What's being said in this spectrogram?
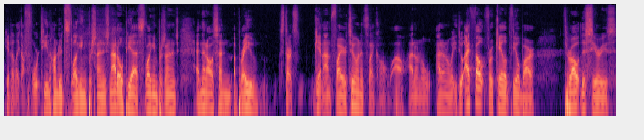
He had like a 1400 slugging percentage, not OPS, slugging percentage. And then all of a sudden, Abreu starts getting on fire too. And it's like, oh, wow, I don't know. I don't know what you do. I felt for Caleb Thielbar throughout this series.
